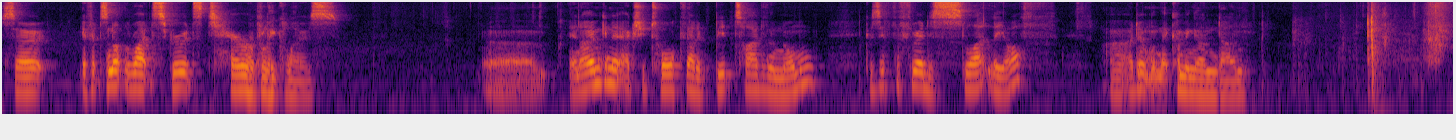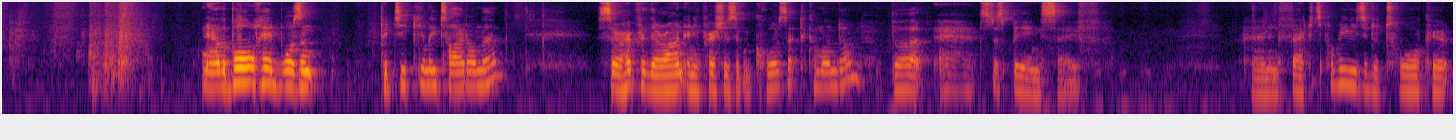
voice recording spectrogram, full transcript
So if it's not the right screw, it's terribly close. Um, and I'm going to actually torque that a bit tighter than normal because if the thread is slightly off, uh, I don't want that coming undone. Now the ball head wasn't particularly tight on that, so hopefully there aren't any pressures that would cause that to come undone, but it's just being safe. And in fact, it's probably easier to torque it,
